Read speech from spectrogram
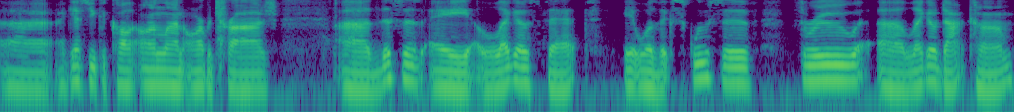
uh, I guess you could call it online arbitrage. Uh, this is a Lego set. It was exclusive through uh, Lego.com,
